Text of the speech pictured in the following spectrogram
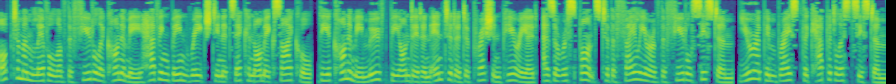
optimum level of the feudal economy having been reached in its economic cycle, the economy moved beyond it and entered a depression period. As a response to the failure of the feudal system, Europe embraced the capitalist system.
